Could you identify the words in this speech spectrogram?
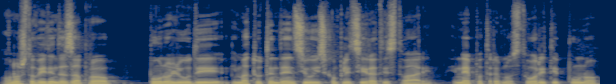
ono što vidim da zapravo puno ljudi ima tu tendenciju iskomplicirati stvari i nepotrebno stvoriti puno,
